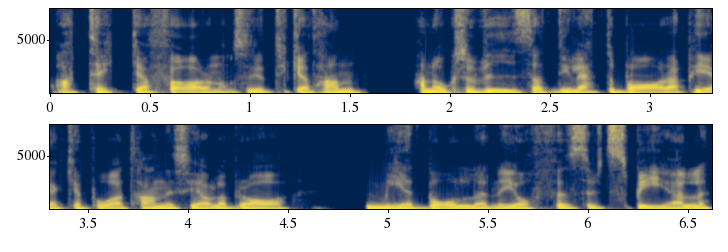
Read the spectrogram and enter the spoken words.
att täcka för honom. Så jag tycker att han, han har också visat, det är lätt att bara peka på att han är så jävla bra med bollen i offensivt spel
